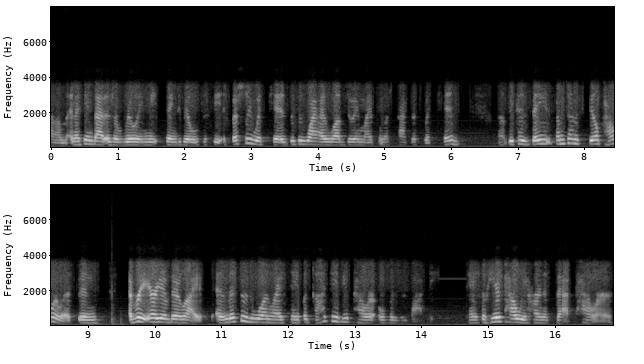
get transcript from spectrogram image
Um, and I think that is a really neat thing to be able to see, especially with kids. This is why I love doing mindfulness practice with kids uh, because they sometimes feel powerless in every area of their life. And this is one where I say, but God gave you power over your body. Okay, so here's how we harness that power.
